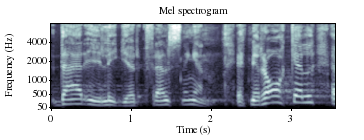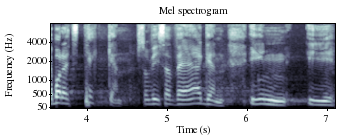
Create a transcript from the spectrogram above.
Där i ligger frälsningen. Ett mirakel är bara ett tecken som visar vägen in i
